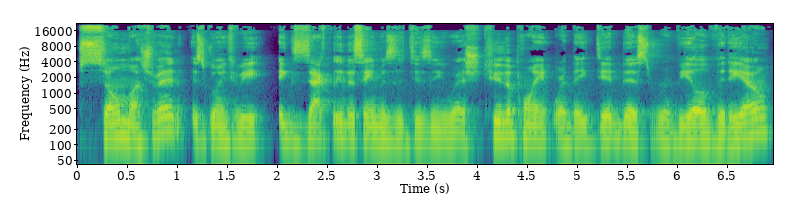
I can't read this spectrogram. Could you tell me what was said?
so much of it is going to be exactly the same as the Disney Wish to the point where they did this reveal video.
